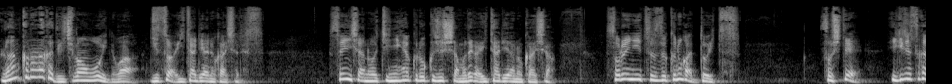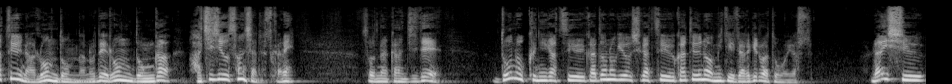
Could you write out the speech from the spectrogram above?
ランクの中で一番多いのは、実はイタリアの会社です。1000社のうち260社までがイタリアの会社。それに続くのがドイツ。そして、イギリスが強いのはロンドンなので、ロンドンが83社ですかね。そんな感じで、どの国が強いか、どの業種が強いかというのを見ていただければと思います。来週、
